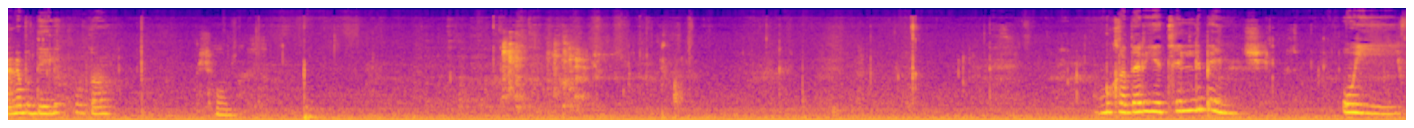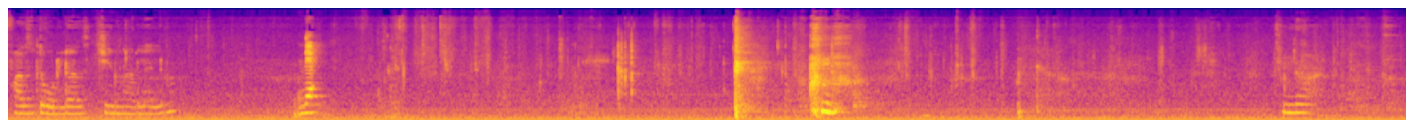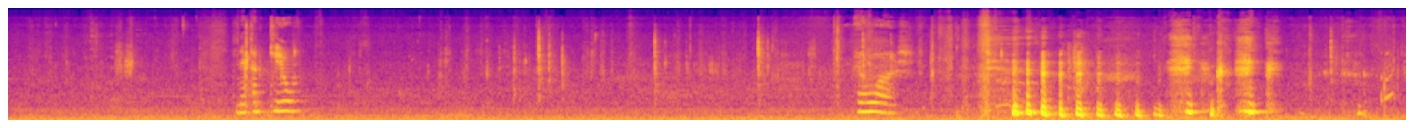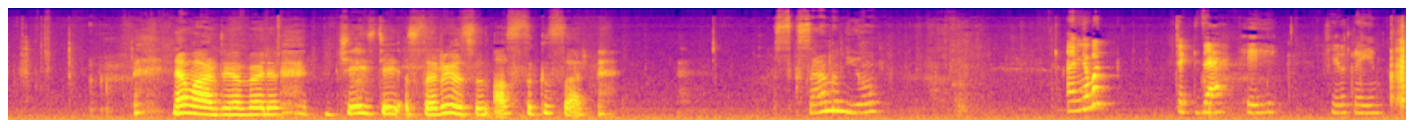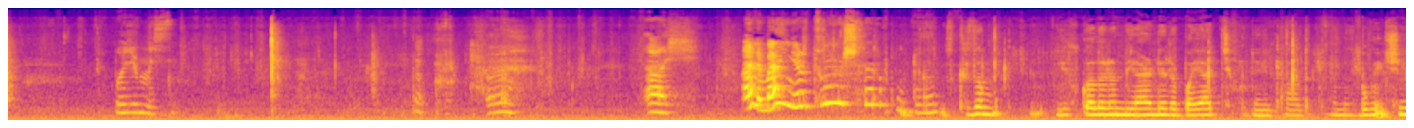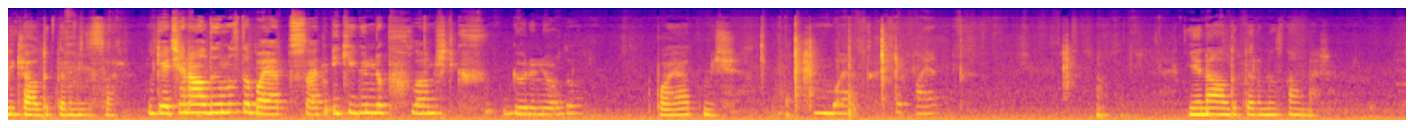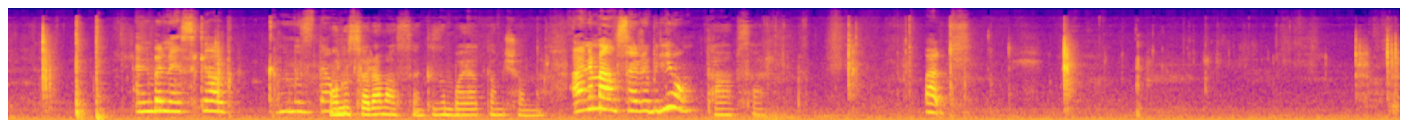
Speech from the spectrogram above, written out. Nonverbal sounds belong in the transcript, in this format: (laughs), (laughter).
Anne bu delik buradan. Bir şey olmaz. Bu kadar yeterli benim için. Oy fazla oldu azıcık alalım. Ne? (laughs) ne? Ne atıyorum? Ne var? (laughs) ne var diyor böyle şey şey sarıyorsun az sıkı sar. Sıksar mı diyor? Anne bak. Çok güzel. (laughs) Şöyle koyayım. Bozulmasın. Ay. Anne ben yırtılmışları buldum. Kızım yufkaların diğerleri bayat çıktı dünkü aldıklarımız. Bugün şimdiki aldıklarımızı sar. Geçen aldığımızda bayattı zaten. İki günde puflamıştı küf görünüyordu. Bayatmış. Bayat. Hep bayat. Yeni aldıklarımızdan ver. Anne ben eski aldığımızdan... Onu saramazsın kızım bayatlamış onlar. Anne ben sarabiliyorum. Tamam sar. Bak.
